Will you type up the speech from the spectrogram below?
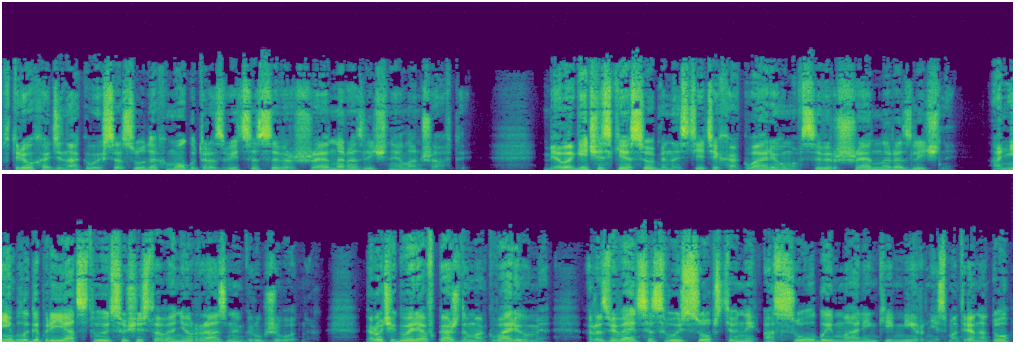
в трех одинаковых сосудах могут развиться совершенно различные ландшафты. Биологические особенности этих аквариумов совершенно различны. Они благоприятствуют существованию разных групп животных. Короче говоря, в каждом аквариуме развивается свой собственный особый маленький мир, несмотря на то,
